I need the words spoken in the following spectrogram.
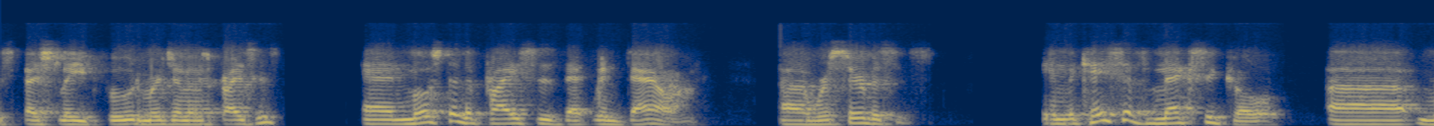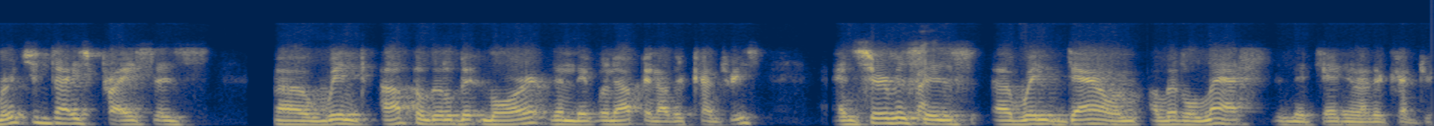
especially food merchandise prices. And most of the prices that went down uh, were services. In the case of Mexico, uh, merchandise prices uh, went up a little bit more than they went up in other countries, and services right. Uh, went down a little less than they did in other countries.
